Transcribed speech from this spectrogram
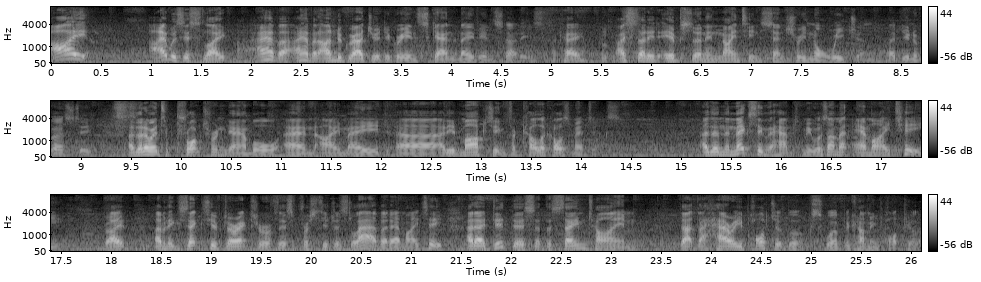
I, I was just like, I have, a, I have an undergraduate degree in Scandinavian studies, okay? I studied Ibsen in 19th century Norwegian at university. And then I went to Procter & Gamble and I made, uh, I did marketing for color cosmetics. And then the next thing that happened to me was I'm at MIT, right? I'm an executive director of this prestigious lab at MIT. And I did this at the same time that the Harry Potter books were becoming popular,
